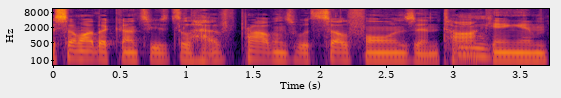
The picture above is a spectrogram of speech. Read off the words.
some other countries still have problems with cell phones and talking and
